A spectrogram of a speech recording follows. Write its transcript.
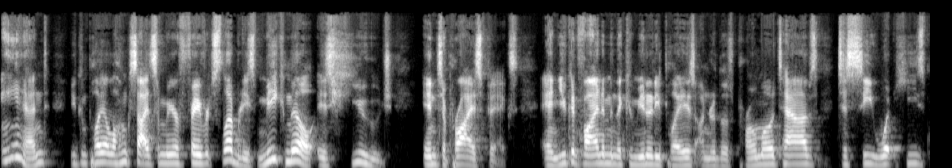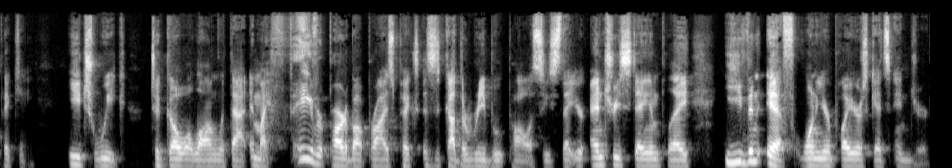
And you can play alongside some of your favorite celebrities. Meek Mill is huge into prize picks, and you can find him in the community plays under those promo tabs to see what he's picking each week to go along with that. And my favorite part about prize picks is it's got the reboot policy so that your entries stay in play even if one of your players gets injured.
